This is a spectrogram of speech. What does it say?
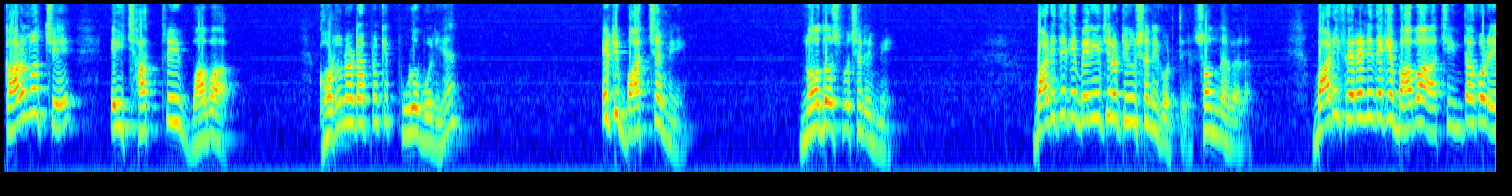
কারণ হচ্ছে এই ছাত্রীর বাবা। ঘটনাটা আপনাকে পুরো বলি হ্যাঁ? একটি বাচ্চা মেয়ে ন দশ বছরের মেয়ে। বাড়ি থেকে বেরিয়েছিল টিউশনি করতে, সন্ধ্যাবেলা। বাড়ি ফেরেনি দেখে বাবা চিন্তা করে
